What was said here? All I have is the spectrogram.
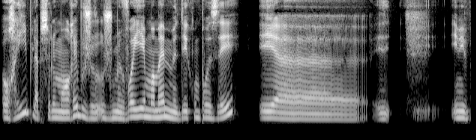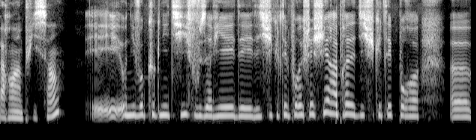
horribles, absolument horribles. Je, je me voyais moi-même me décomposer et, euh, et, mes parents impuissants. Et au niveau cognitif, vous aviez des, difficultés pour réfléchir, après des difficultés pour, euh,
